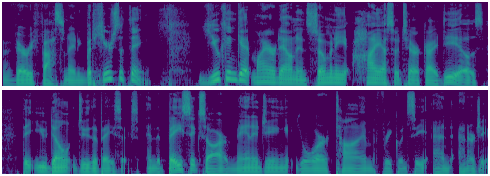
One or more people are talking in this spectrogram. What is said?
very fascinating. But here's the thing you can get mired down in so many high esoteric ideas that you don't do the basics. And the basics are managing your time, frequency, and energy.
